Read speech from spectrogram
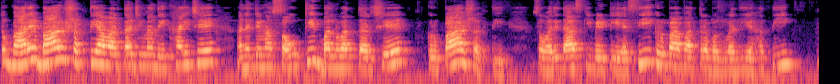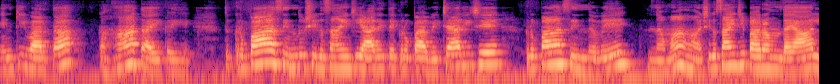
તો બારે બાર શક્તિ આ વાર્તાજીમાં દેખાય છે અને તેમાં સૌથી બલવત્તર છે કૃપા શક્તિ સો હરિદાસ કી બેટી એસી કૃપા પાત્ર ભગવદીય હતી. એનકી વાર્તા કહા તાઈ કહીએ? તો કૃપા સિંધુ શ્રી સાંઈજી આ રીતે કૃપા વિચારી છે. કૃપા સિંધવે નમઃ શ્રી સાંઈજી પરમ દયાલ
